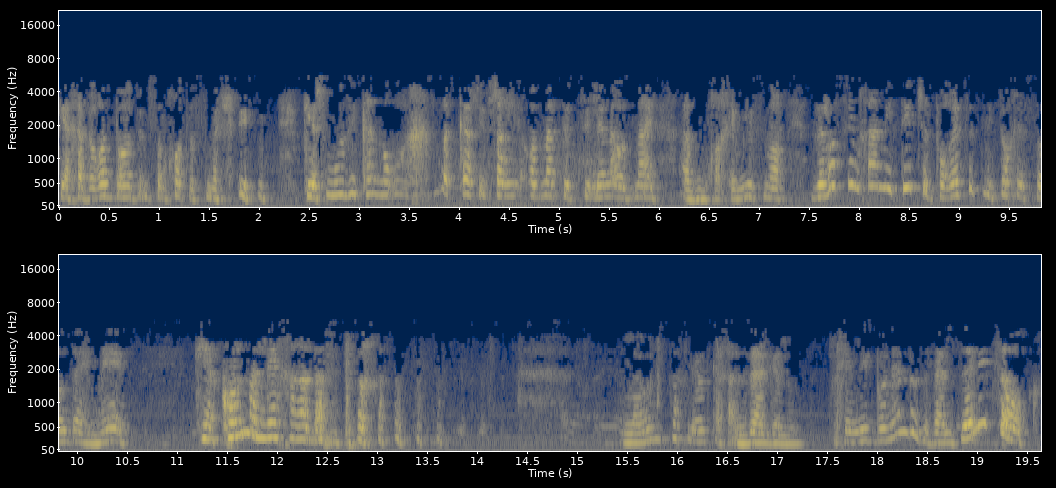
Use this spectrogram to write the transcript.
כי החברות באות ומשמחות אז שמחים. כי יש מוזיקה נורא חזקה שאי אפשר, עוד מעט תצילנה אוזניים, אז מוכרחים לשמוח. זה לא שמחה אמיתית שפורצת מתוך יסוד האמת, כי הכל מלא חרדה ופחד. למה זה צריך להיות ככה? זה הגלות. צריכים להתבונן בזה, ועל זה לצעוק.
